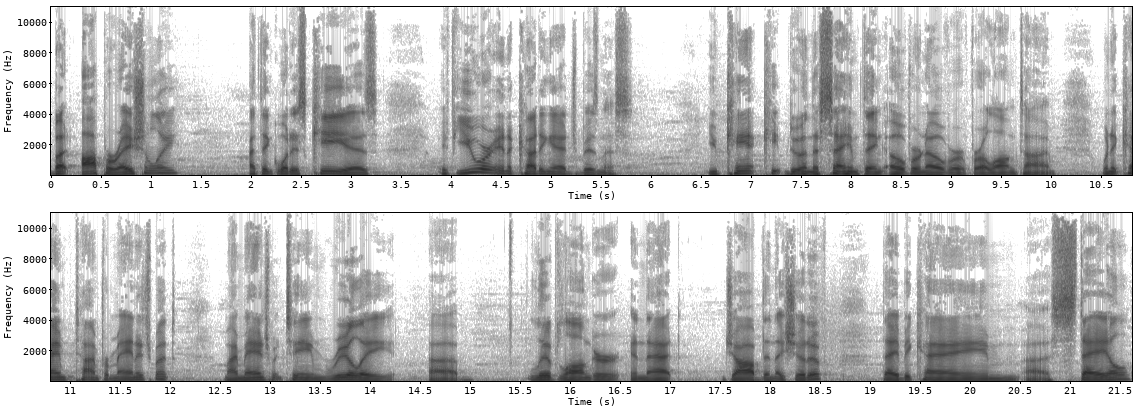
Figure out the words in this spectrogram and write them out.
but operationally, I think what is key is if you are in a cutting edge business, you can't keep doing the same thing over and over for a long time. When it came time for management, my management team really uh, lived longer in that job than they should have. They became uh, stale,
